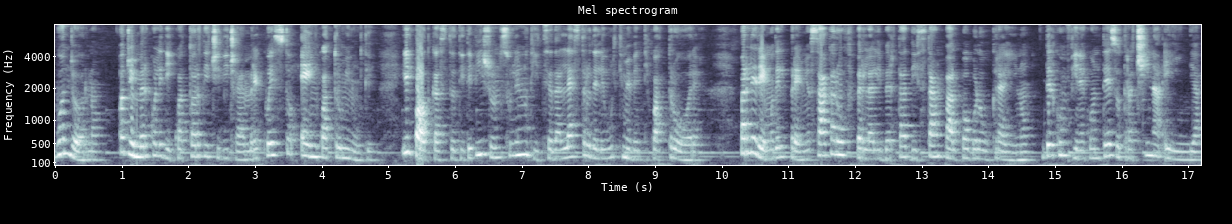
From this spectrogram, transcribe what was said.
Buongiorno, oggi è mercoledì 14 dicembre e questo è In 4 Minuti, il podcast di The Vision sulle notizie dall'estero delle ultime 24 ore. Parleremo del premio Sakharov per la libertà di stampa al popolo ucraino, del confine conteso tra Cina e India,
